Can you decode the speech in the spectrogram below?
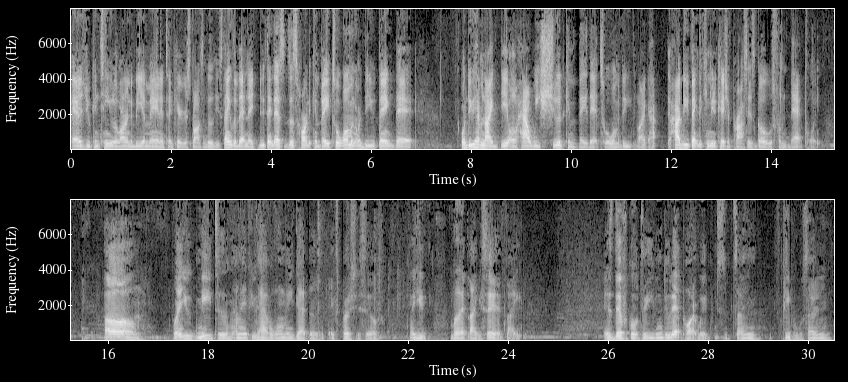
as you continue to learn to be a man and take care of your responsibilities, things of that nature? Do you think that's just hard to convey to a woman, or do you think that, or do you have an idea on how we should convey that to a woman? Do you like how, how do you think the communication process goes from that point? Um, well, you need to. I mean, if you have a woman, you got to express yourself. You, but like you said, like it's difficult to even do that part with certain people, certain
